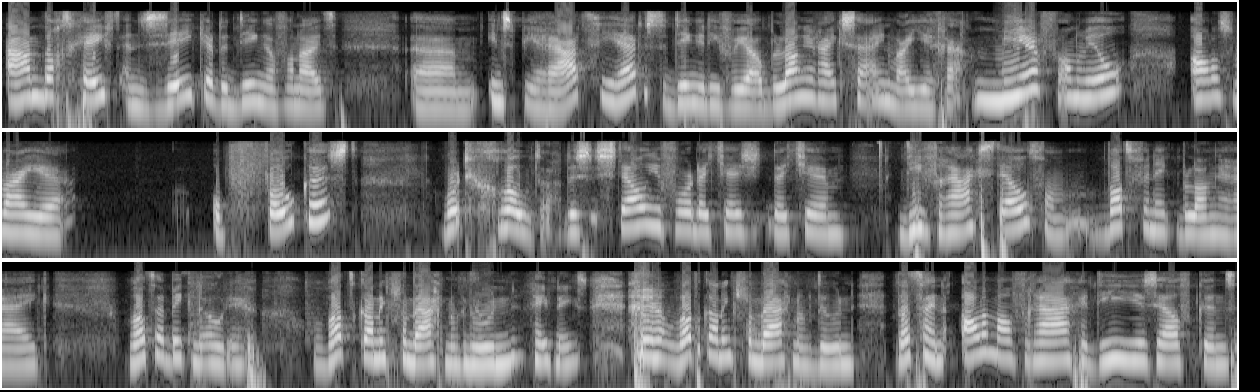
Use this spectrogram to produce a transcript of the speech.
aandacht geeft, en zeker de dingen vanuit um, inspiratie, hè, dus de dingen die voor jou belangrijk zijn, waar je graag meer van wil, alles waar je op focust, wordt groter. Dus stel je voor dat je, dat je die vraag stelt van wat vind ik belangrijk? Wat heb ik nodig? Wat kan ik vandaag nog doen? Geeft niks. Wat kan ik vandaag nog doen? Dat zijn allemaal vragen die je jezelf kunt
